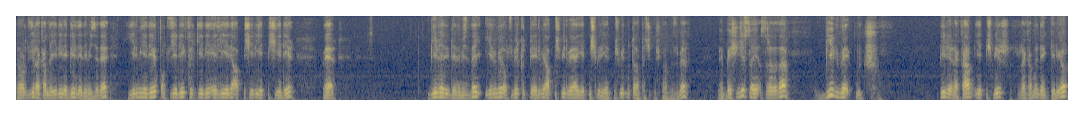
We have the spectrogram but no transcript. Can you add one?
4. rakamda 7 ile 1 dediğimizde de 27, 37, 47, 57, 67, 77 ve 1 dediğimizde 21, 31, 41, 51, 61 veya 71, 71 bu tarafta çıkmış gördüğünüz gibi. Ve 5. sayı sırada da 1 ve 3. Bir rakam 71 rakamı denk geliyor.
